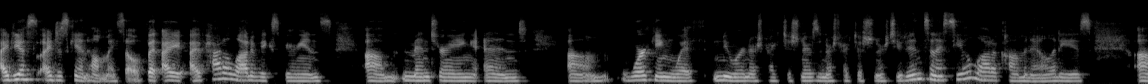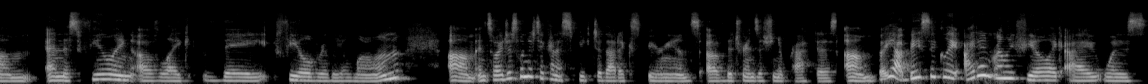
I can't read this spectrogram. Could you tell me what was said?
I just I just can't help myself. But I I've had a lot of experience um, mentoring and um, working with newer nurse practitioners and nurse practitioner students, and I see a lot of commonalities um, and this feeling of like they feel really alone. Um, and so I just wanted to kind of speak to that experience of the transition to practice. Um, but yeah, basically, I didn't really feel like I was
